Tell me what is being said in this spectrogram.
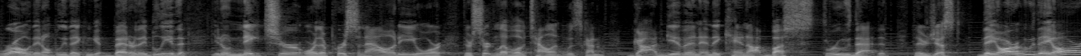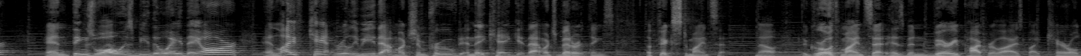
grow. They don't believe they can get better. They believe that, you know, nature or their personality or their certain level of talent was kind of God given and they cannot bust through that. That they're just, they are who they are and things will always be the way they are, and life can't really be that much improved, and they can't get that much better at things. A fixed mindset. Now, the growth mindset has been very popularized by Carol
